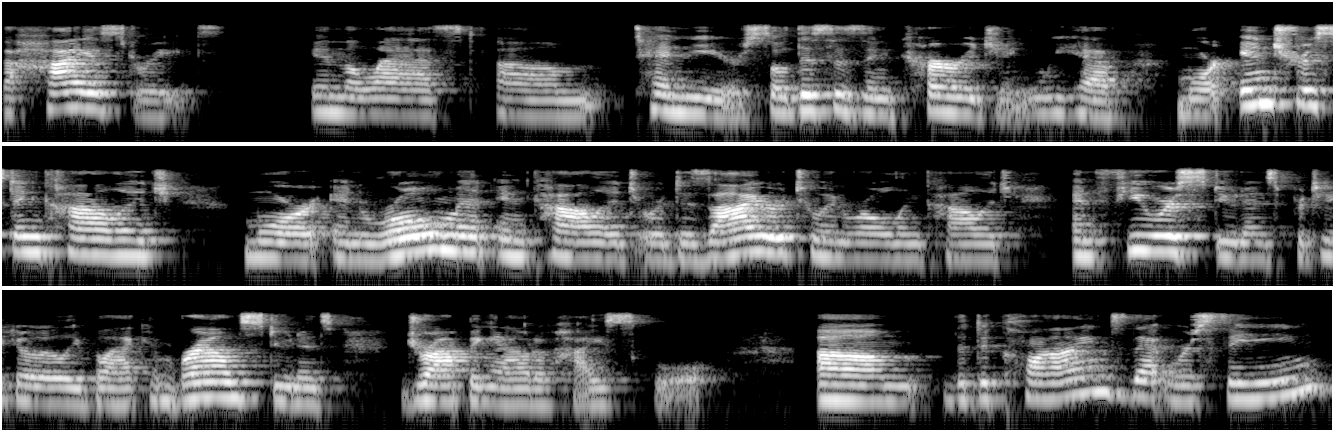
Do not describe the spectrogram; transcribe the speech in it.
the highest rates in the last um, 10 years. So this is encouraging. We have more interest in college, more enrollment in college or desire to enroll in college, and fewer students, particularly Black and Brown students, dropping out of high school. Um, the declines that we're seeing,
